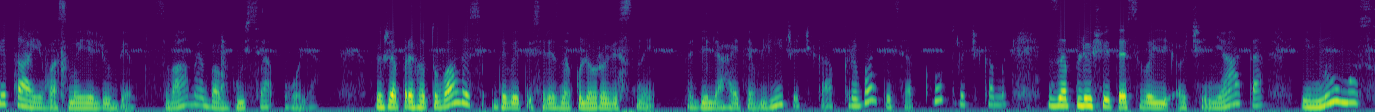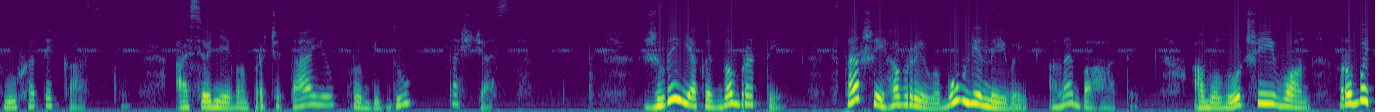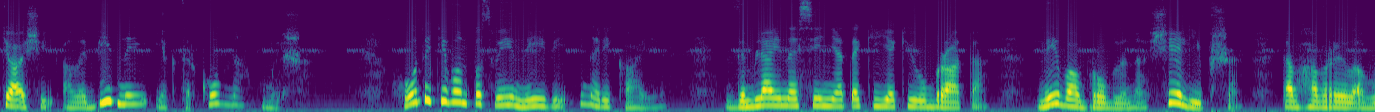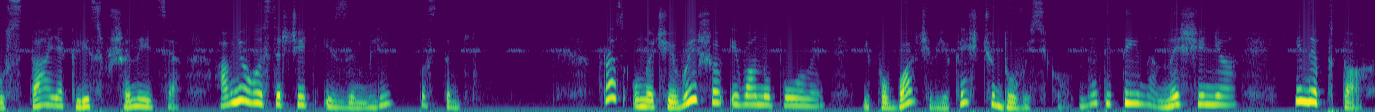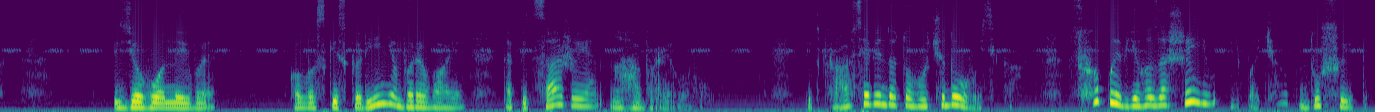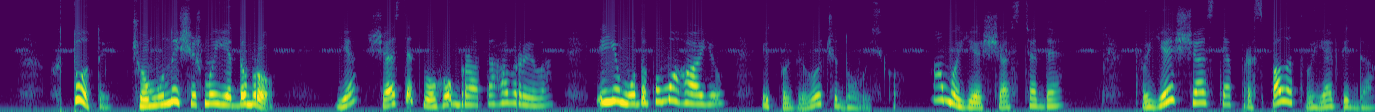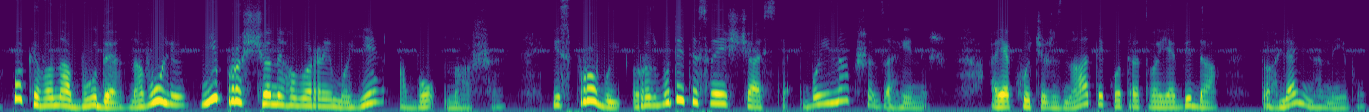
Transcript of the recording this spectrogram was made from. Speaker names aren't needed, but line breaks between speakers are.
Вітаю вас, мої любі! З вами бабуся Оля. Ви вже приготувались дивитись різнокольорові сни? Тоді лягайте в ліжечка, вкривайтеся ковдрочками, заплющуйте свої оченята і нумо слухати казку. А сьогодні я вам прочитаю про біду та щастя. Жили якось два брати. Старший Гаврило був лінивий, але багатий, а молодший Іван роботящий, але бідний, як церковна миша. Ходить Іван по своїй ниві і нарікає. Земля і насіння такі, як і у брата, нива оброблена ще ліпше, та в Гаврила густа, як ліс пшениця, а в нього стирчить із землі по стеблу. Раз уночі вийшов Іван у поле і побачив якесь чудовисько, не дитина, не щеня і не птах. З його ниви колоски з корінням вириває та підсаджує на Гаврилову. Підкрався він до того чудовиська, схопив його за шию і почав душити. Хто ти? Чому нищиш моє добро? Я щастя твого брата Гаврила і йому допомагаю, відповіло чудовисько. А моє щастя де? Твоє щастя приспала твоя біда. Поки вона буде на волі, ні про що не говори моє або наше. І спробуй розбудити своє щастя, бо інакше загинеш. А як хочеш знати, котра твоя біда, то глянь на ниву.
